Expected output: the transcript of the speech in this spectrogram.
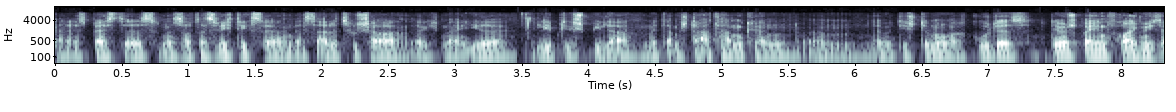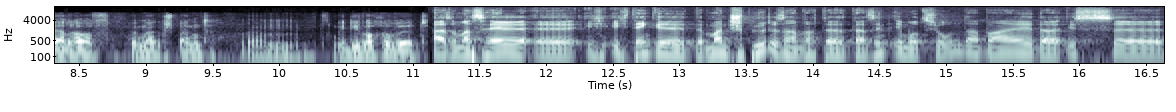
äh, das Beste ist und das ist auch das Wichtigste, dass alle Zuschauer, sag ich mal, ihre Lieblingsspieler mit am Start haben können, ähm, damit die Stimmung auch gut ist. Dementsprechend freue ich mich sehr drauf. Bin mal gespannt, ähm, wie die Woche wird. Also Marcel, äh, ich, ich denke, man spürt es einfach, da, da sind Emotionen dabei, da ist, äh,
